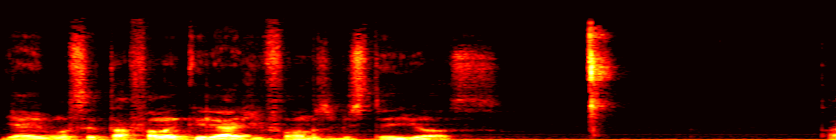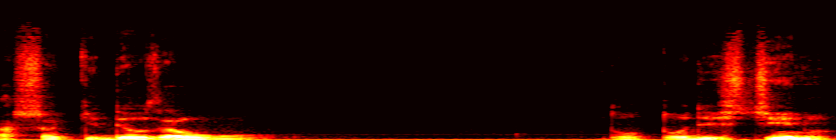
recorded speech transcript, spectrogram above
E aí você está falando que ele age de formas misteriosas. Tá achando que Deus é o doutor destino?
